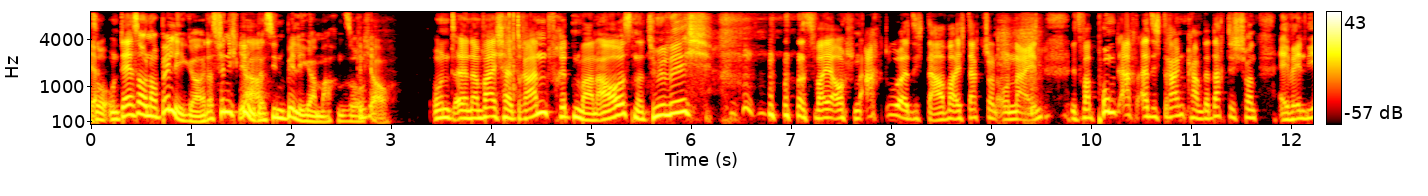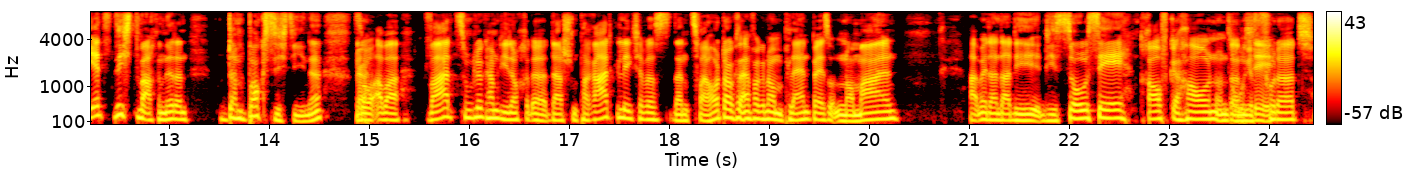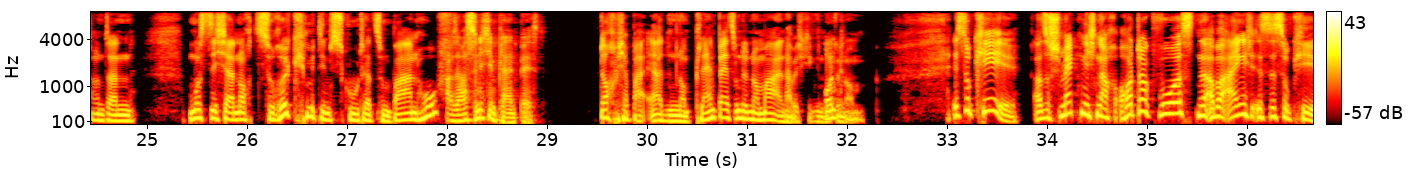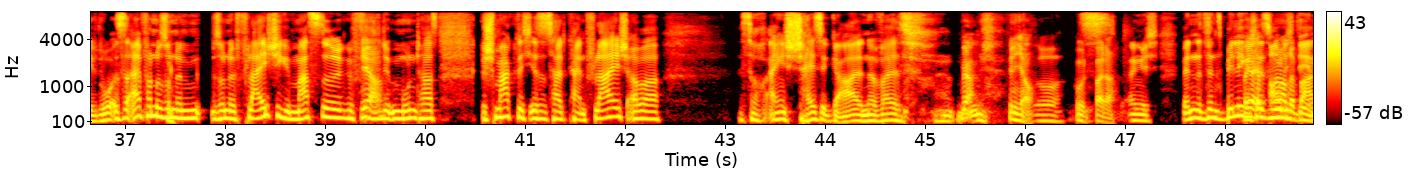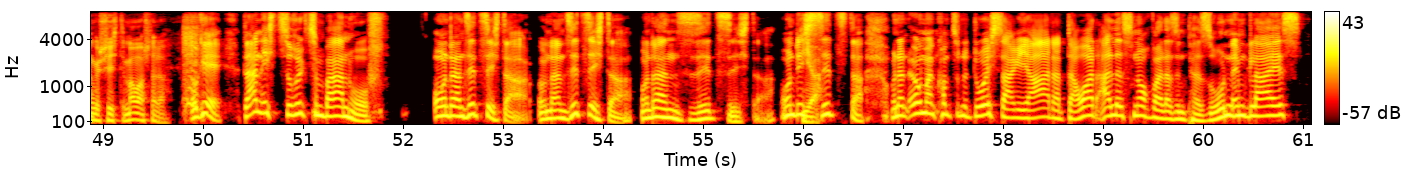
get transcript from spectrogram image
Ja. So, und der ist auch noch billiger. Das finde ich gut, Ja. dass sie ihn billiger machen, so. Finde ich auch. Und äh, dann war ich halt dran, Fritten waren aus, natürlich. Es war ja auch schon 8 Uhr, als ich da war. Ich dachte schon, oh nein. Es war Punkt 8, als ich dran kam. Da dachte ich schon, ey, wenn die jetzt nicht machen, ne, dann, dann boxe ich die, ne? So, Ja. aber war zum Glück haben die noch äh, da schon parat gelegt. Ich habe dann zwei Hotdogs einfach genommen, Plant-Based und einen normalen. Hab mir dann da die, die Soße draufgehauen und dann Soße. gefuttert. Und dann musste ich ja noch zurück mit dem Scooter zum Bahnhof. Also hast du nicht den Plant-Based? Doch, ich habe äh, den Plant-Based und den normalen habe ich ge- Und? genommen. Ist okay. Also schmeckt nicht nach Hotdog-Wurst, ne, aber eigentlich ist es okay. Du, es ist einfach nur so eine, so eine fleischige Masse, Gefühl, Ja. die du im Mund hast. Geschmacklich ist es halt kein Fleisch, aber ist auch eigentlich scheißegal, ne, weil Ja, finde ich auch. so, Gut, weiter. Eigentlich, wenn es billiger ist, auch noch eine. Bahngeschichte. Mach mal schneller. Okay, dann ich zurück zum Bahnhof. Und dann sitze ich da. Und dann sitze ich da. Und dann sitze ich da. Und ich Ja. sitz da. Und dann irgendwann kommt so eine Durchsage, ja, das dauert alles noch, weil da sind Personen im Gleis.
